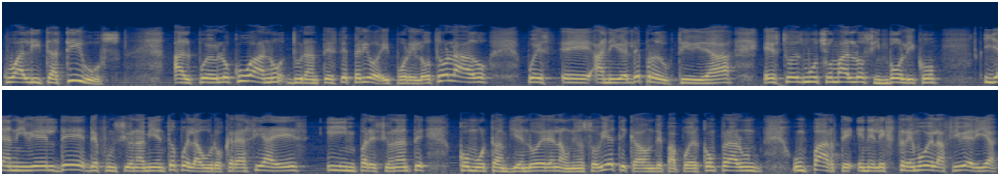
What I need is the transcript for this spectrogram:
cualitativos al pueblo cubano durante este periodo. Y por el otro lado, pues eh, a nivel de productividad, esto es mucho más lo simbólico y a nivel de, funcionamiento, pues la burocracia es impresionante, como también lo era en la Unión Soviética, donde para poder comprar un, un, parte en el extremo de la Siberia,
